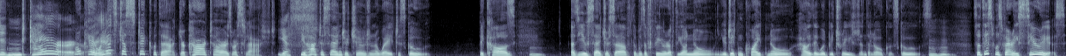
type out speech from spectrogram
didn't care. Okay, well, let's just stick with that. Your car tyres were slashed. Yes. You had to send your children away to school because, as you said yourself, there was a fear of the unknown. You didn't quite know how they would be treated in the local schools. Mm-hmm. So this was very serious.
